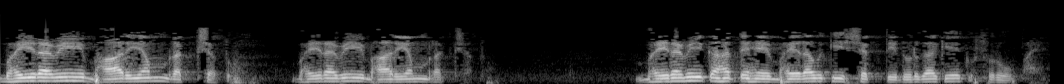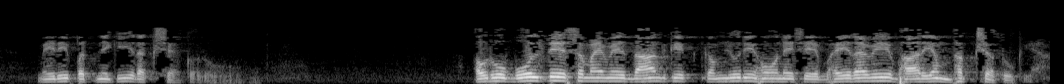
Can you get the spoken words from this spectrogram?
भैरवी भार्यम रक्षतु। भैरवी भार्यम रक्षतु। भैरवी कहते हैं, भैरव की शक्ति दुर्गा के एक स्वरूप है। मेरी पत्नी की रक्षा करो। और वो बोलते समय में दांत की कमज़ोरी होने से भैरवी भार्यम भक्षतु किया।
